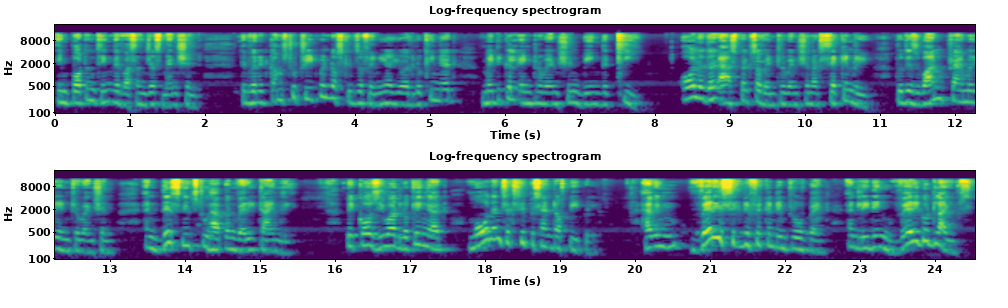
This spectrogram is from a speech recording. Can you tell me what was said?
important thing that vasan just mentioned that when it comes to treatment of schizophrenia you are looking at medical intervention being the key all other aspects of intervention are secondary to this one primary intervention and this needs to happen very timely because you are looking at more than 60% of people having very significant improvement and leading very good lives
